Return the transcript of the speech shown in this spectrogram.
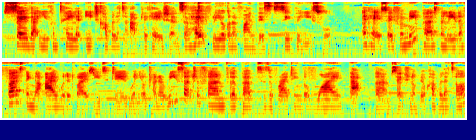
so that you can tailor each cover letter application. So hopefully you're going to find this super useful. Okay, so for me personally, the first thing that I would advise you to do when you're trying to research a firm for the purposes of writing the why that firm section of your cover letter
